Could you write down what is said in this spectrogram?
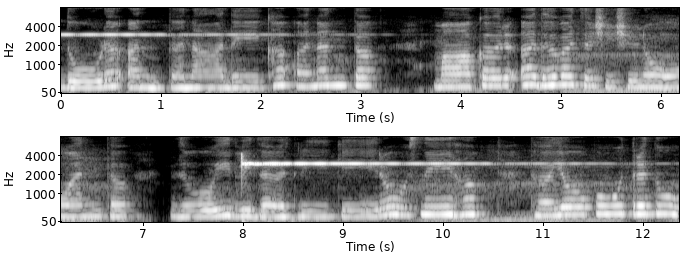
दोड अंत ना देख अनंत माकर अधवच शिशुनो अंत. जोई द्विज स्त्री केरो स्नेह थयो पुत्र तू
